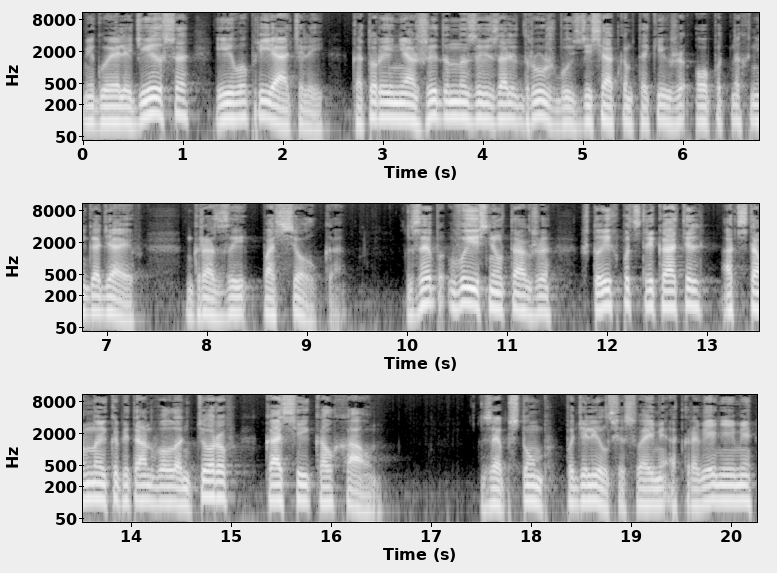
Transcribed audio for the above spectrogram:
Мигуэля Диаса и его приятелей, которые неожиданно завязали дружбу с десятком таких же опытных негодяев, грозы поселка. Зеб выяснил также, что их подстрекатель – отставной капитан волонтеров Кассий Колхаун. Зеб Стумп поделился своими откровениями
